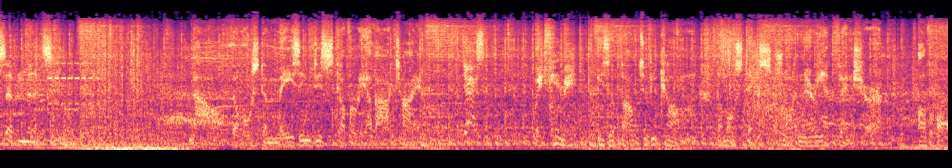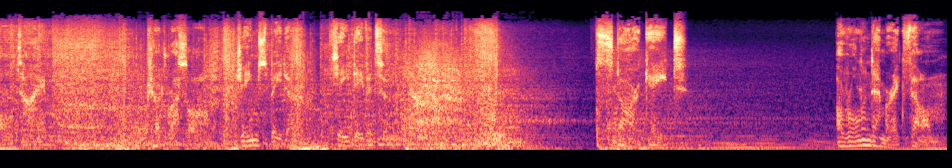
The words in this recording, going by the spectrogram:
seven minutes. Now, the most amazing discovery of our time Jackson, wait for me. is about to become the most extraordinary adventure of all time. Kurt Russell, James Spader, Jaye Davidson. Stargate. A Roland Emmerich film.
